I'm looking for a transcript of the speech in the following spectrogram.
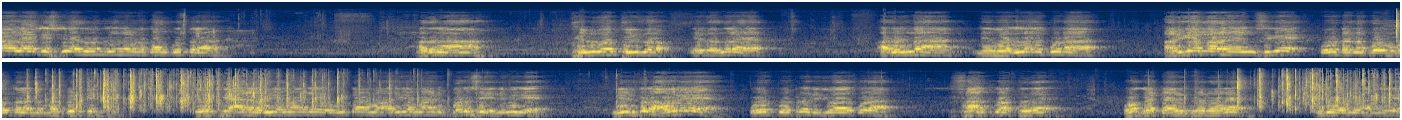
ಮಾಡಲು ಯಾಕೆ ಎಸ್ ಪಿ ಅದು ಒಂದು ಏನ್ ಅದು ಕೂತಲ್ಲ. ಅದನ್ನ ತಿಳಿದೋ ತಿಳಿದೋ. ಇದಂದ್ರೆ ಅದರಿಂದ ನೀವೆಲ್ಲರೂ ಕೂಡ ಅಡುಗೆ ಮಾಡೋ ಹೆಂಗಸಿಗೆ ಊಟನ ಕೊಡ್ಬೇಕು ಅಂತ ನಾನು ನಿಮ್ಮಲ್ಲಿ ಬಿಡ್ತೀನಿ ಇವತ್ತು ಯಾರು ಅಡುಗೆ ಮಾಡಿ, ಊಟ ಅಡುಗೆ ಮಾಡಿ ಬಡಿಸಿ ನಿಮಗೆ ನೀಡ್ತಾರೆ ಅವರಿಗೆ ಓಟ್ ಕೊಟ್ಟರೆ ನಿಜವಾಗ್ಲೂ ಕೂಡ ಸಾರ್ಥಕ ಆಗ್ತದೆ ಒಗ್ಗಟ್ಟಾಗಿ ಇಟ್ಕೊಂಡಿದ್ದಾರೆ. ಇದು ಒಂದು ನಮಗೆ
